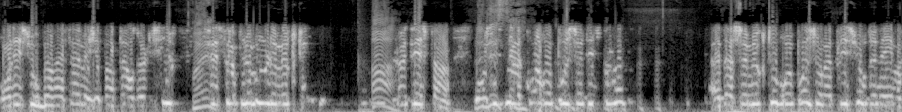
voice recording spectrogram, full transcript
on est sur Beurre FM et j'ai pas peur de le dire. C'est simplement le Mektoub. Ah. Le destin. Donc, vous savez à quoi repose ce destin eh ben, ce Mektoub repose sur la blessure de Neymar.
